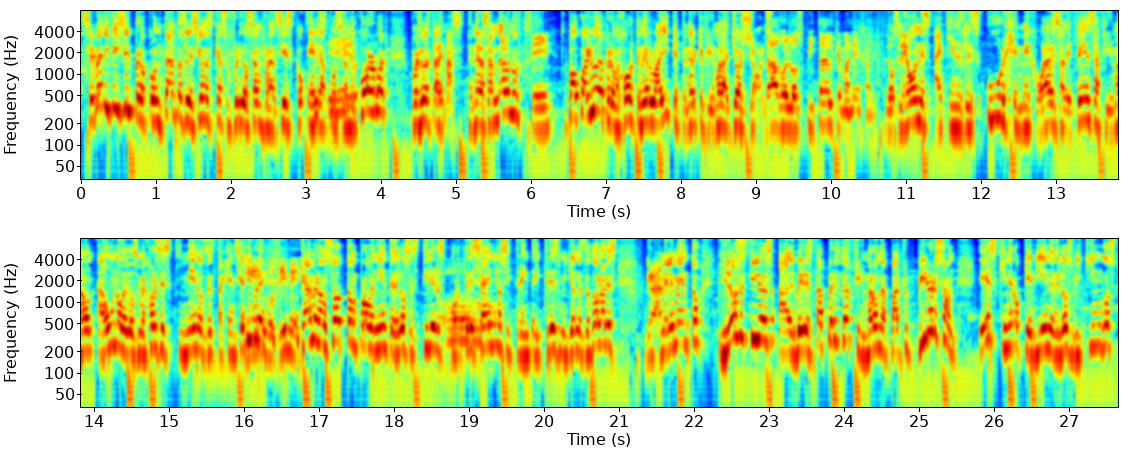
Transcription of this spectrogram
Se ve difícil, pero con tantas lesiones que ha sufrido San Francisco en Sí, la posición de quarterback, pues no está de más tener a Sam Darnold. Sí. Poco ayuda, pero mejor tenerlo ahí que tener que firmar a Josh Jones. Dado el hospital que manejan. Los Leones, a quienes les urge mejorar esa defensa, firmaron a uno de los mejores esquineros de esta agencia libre, Pues dime. Cameron Sutton, proveniente de los Steelers por Oh. 3 años y 33 millones de dólares. Gran elemento. Y los Steelers, al ver esta pérdida, firmaron a Patrick Peterson, esquinero que viene de los vikingos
